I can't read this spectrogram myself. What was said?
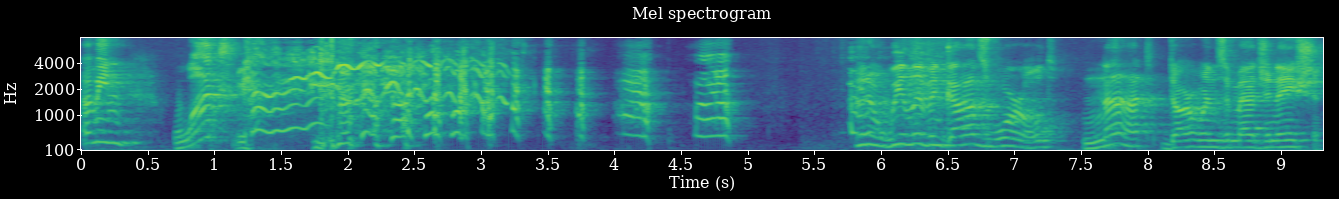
I mean, what? you know, we live in God's world, not Darwin's imagination.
